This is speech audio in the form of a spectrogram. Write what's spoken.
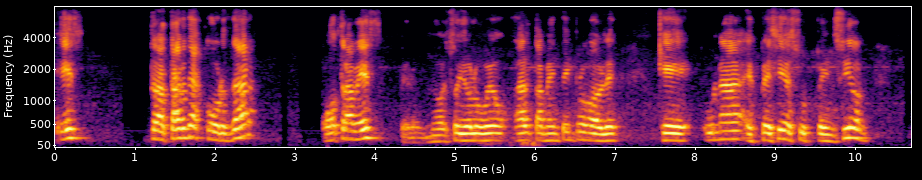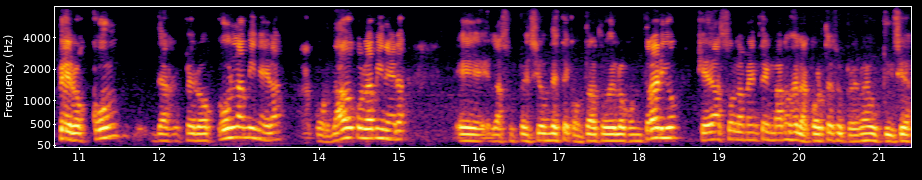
es tratar de acordar otra vez, pero no eso yo lo veo altamente improbable, que una especie de suspensión, pero con, pero con la minera, acordado con la minera, eh, la suspensión de este contrato. De lo contrario, queda solamente en manos de la Corte Suprema de Justicia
